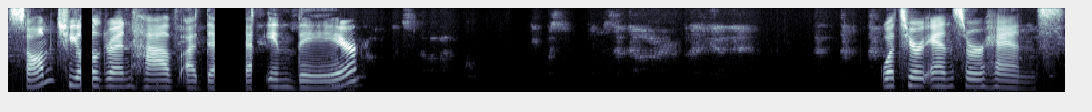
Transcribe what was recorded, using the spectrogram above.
Some children have a desk in there. What's your answer, Hans?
